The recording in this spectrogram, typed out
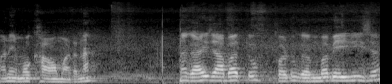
અને એમાં ખાવા માટેના ના? ના આ બાદ તો ફટું ગમવા બેસી ગઈ છે.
